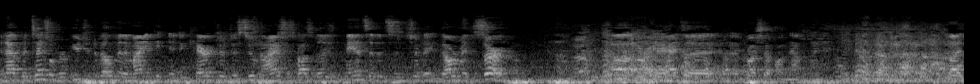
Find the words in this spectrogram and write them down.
and have potential for future development and mind into character to assume the highest responsibilities of command, citizenship, and government. Sir, uh, all right, I had to uh, brush up on that one. but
